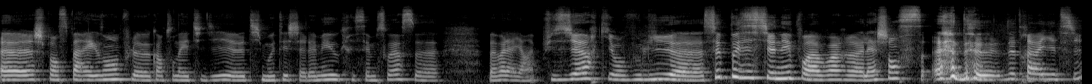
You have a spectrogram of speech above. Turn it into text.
je pense par exemple quand on a étudié Timothée Chalamet ou Chris Hemsworth bah voilà, il y en a plusieurs qui ont voulu se positionner pour avoir la chance de, travailler dessus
